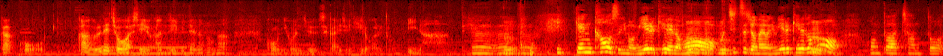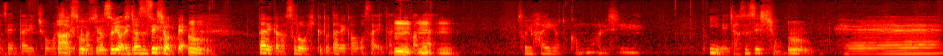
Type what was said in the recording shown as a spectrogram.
がこうカラフルで調和している感じみたいなのがこう日本中世界中に広がるといいなっていう。うんうんうん。一見カオスにも見えるけれども、うんうんうん。無秩序なように見えるけれども、本当はちゃんと全体で調和あしてる感じがするよね。ジャズセッションって。うん。誰かがソロを弾くと誰かを抑えたりとかね、うんうんうん。そういう配慮とかもあるしいいねジャズセッション。うん。へえ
